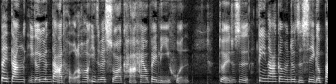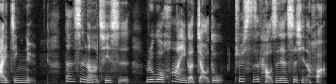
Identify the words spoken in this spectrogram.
被当一个冤大头，然后一直被刷卡，还要被离婚。对，就是丽娜根本就只是一个拜金女。但是呢，其实如果换一个角度去思考这件事情的话，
